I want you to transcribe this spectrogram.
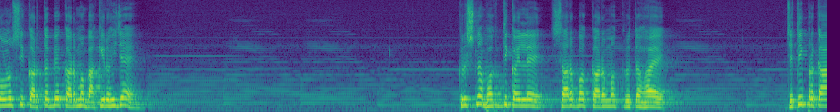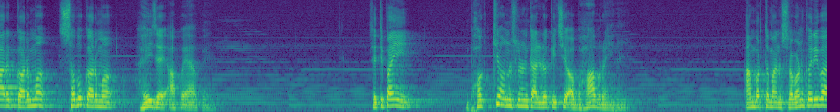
কৌশি কর্তব্য কর্ম বাকি রহিযায়ে কৃষ্ণ ভক্তি কইলে সর্বকর্ম কৃত হয় যেতি প্রকার কর্ম সব কর্ম হয়ে যায় আপে আপে ସେଥିପାଇଁ ଭକ୍ତି ଅନୁଶୀଳନକାରୀର କିଛି ଅଭାବ ରହିନାହିଁ ଆମେ ବର୍ତ୍ତମାନ ଶ୍ରବଣ କରିବା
